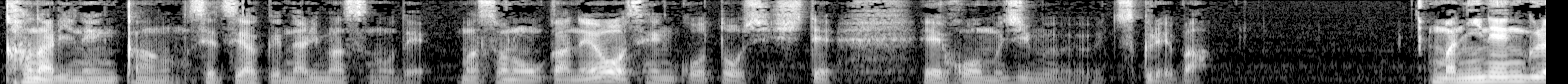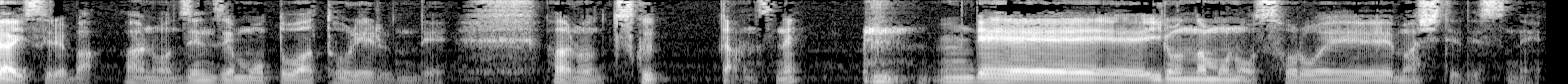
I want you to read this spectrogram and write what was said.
かなり年間節約になりますので、まあそのお金を先行投資して、えーホームジム作れば、まあ2年ぐらいすれば、あの全然元は取れるんで、あの作ったんですね。で、いろんなものを揃えましてですね。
